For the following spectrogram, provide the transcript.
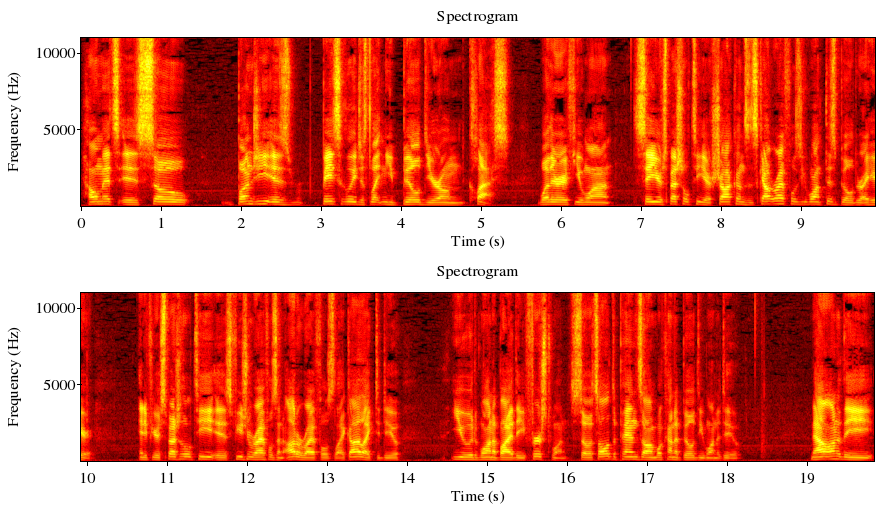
helmets is so Bungie is basically just letting you build your own class. Whether if you want, say your specialty are shotguns and scout rifles, you want this build right here. And if your specialty is fusion rifles and auto rifles, like I like to do, you would want to buy the first one. So it all depends on what kind of build you want to do. Now onto the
